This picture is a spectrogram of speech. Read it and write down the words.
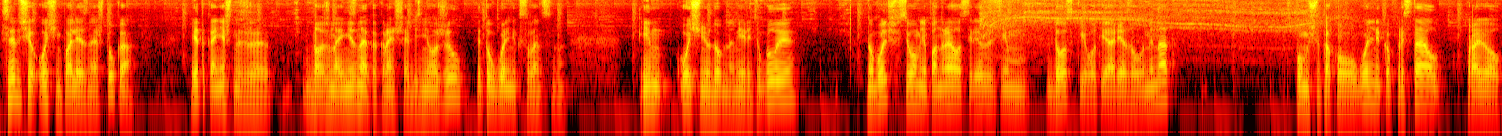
Следующая очень полезная штука, это, конечно же, должна, я не знаю, как раньше я без него жил, это угольник Свенсона. Им очень удобно мерить углы, но больше всего мне понравилось резать им доски. Вот я резал ламинат с помощью такого угольника, приставил, провел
